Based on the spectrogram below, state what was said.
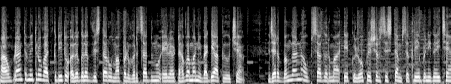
આ ઉપરાંત મિત્રો વાત કરીએ તો અલગ અલગ વિસ્તારોમાં પણ વરસાદનું એલર્ટ હવામાન વિભાગે આપ્યું છે. જ્યારે બંગાળના ઉપસાગરમાં એક લો પ્રેશર સિસ્ટમ સક્રિય બની ગઈ છે.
